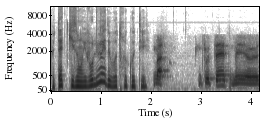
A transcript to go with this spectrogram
Peut-être qu'ils ont évolué de votre côté. Bah, peut-être, mais euh,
